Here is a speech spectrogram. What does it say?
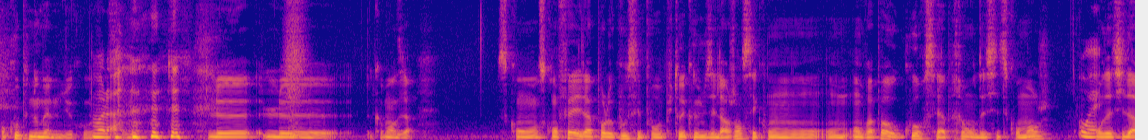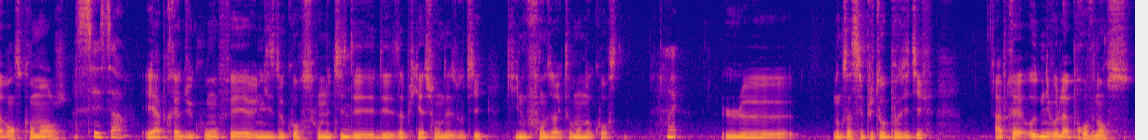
Qu'on coupe nous-mêmes, du coup. Voilà. le, le. Comment dire ce qu'on, ce qu'on fait, et là pour le coup, c'est pour plutôt économiser de l'argent, c'est qu'on on, on va pas aux courses et après on décide ce qu'on mange. Ouais, On décide avant ce qu'on mange c'est ça. et après, du coup, on fait une liste de courses où on utilise Mm. des, des applications, des outils qui nous font directement nos courses. Ouais. Le... Donc, ça, c'est plutôt positif. Après, au niveau de la provenance,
